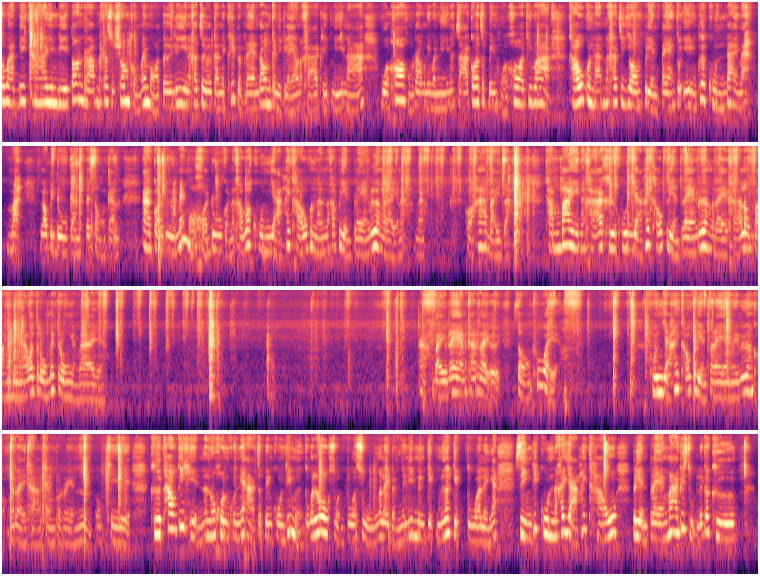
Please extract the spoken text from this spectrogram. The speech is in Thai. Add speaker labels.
Speaker 1: สวัสดีค่ะ ยินดีต้อนรับนะคะสู่ช่องของแม่หมอเตยลี่นะคะ เจอกันในคลิปแบบแรนดอมกันอีกแล้วนะคะ คลิปนี้นะ หัวข้อของเราในวันนี้นะจ๊ะก็จะเป็นหัวข้อที่ว่าเขาคนนั้นนะคะจะยอมเปลี่ยนแปลงตัวเองเพื่อคุณได้ไหมมาเราไปดูกันไปส่องกันอ่าก่อนอื่นแม่หมอขอดูก่อนนะคะ ว่าคุณอยากให้เขาคนนั้นนะคะ เปลี่ยนแปลงเรื่องอะไรนะนะขอห้าใบจ้ะ คำใบ้นะคะ คือคุณอยากให้เขาเปลี่ยนแปลงเรื่องอะไรคะลองฟังดูนะว่าตรงไม่ตรงอย่างไรอะใบแรกนะคะ อะไรเอ่ยสองถ้วย คุณอยากให้เขาเปลี่ยนแปลงในเรื่องของอะไรคะ temperance โอเค คือเท่าที่เห็นนะเนอะคนคนนี้อาจจะเป็นคนที่เหมือนกับว่าโลกส่วนตัวสูงอะไรแบบนี้นิดนึงเก็บเนื้อเก็บตัวอะไรเงี้ย สิ่งที่คุณนะคะอยากให้เขาเปลี่ยนแปลงมากที่สุดเลยก็คือ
